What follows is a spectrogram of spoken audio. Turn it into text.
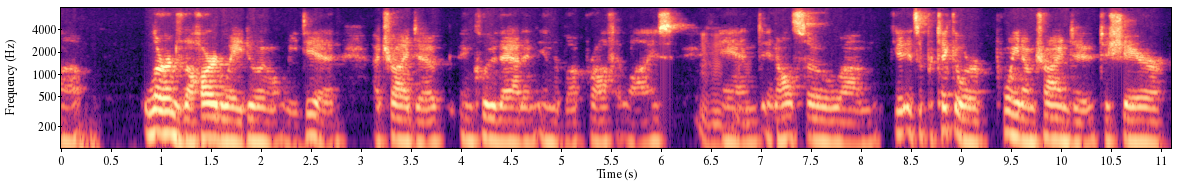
uh, learned the hard way doing what we did. I tried to include that in, in the book Profit Wise, mm-hmm. and and also um, it, it's a particular point I'm trying to to share.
